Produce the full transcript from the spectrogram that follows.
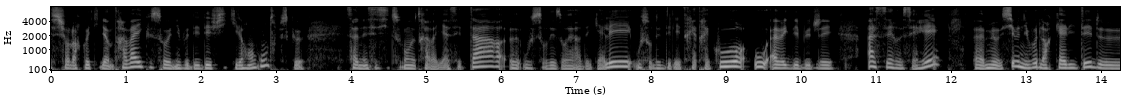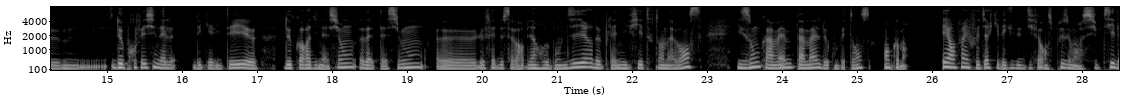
sur leur quotidien de travail, que ce soit au niveau des défis qu'ils rencontrent, puisque ça nécessite souvent de travailler assez tard, ou sur des horaires décalés, ou sur des délais très très courts, ou avec des budgets assez resserrés, euh, mais aussi au niveau de leur qualité de, de professionnels, des qualités euh, de coordination, d'adaptation, euh, le fait de savoir bien rebondir, de planifier tout en avance, ils ont quand même pas mal de compétences en commun. Et enfin, il faut dire qu'il existe des différences plus ou moins subtiles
